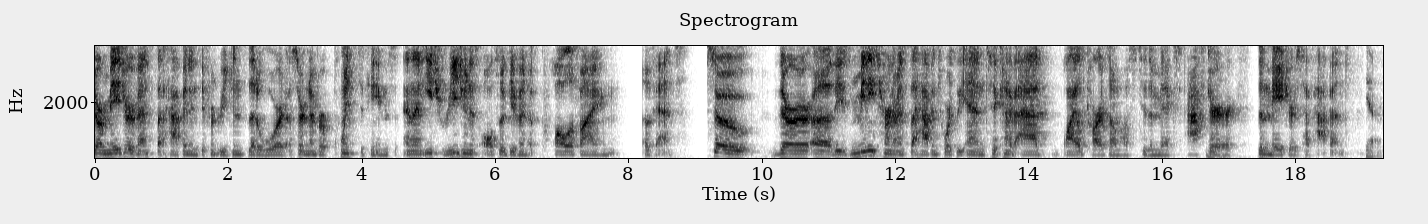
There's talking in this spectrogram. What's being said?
there are major events that happen in different regions that award a certain number of points to teams, and then each region is also given a qualifying event. So there are uh, these mini tournaments that happen towards the end to kind of add wild cards almost to the mix after the majors have happened. Yeah.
